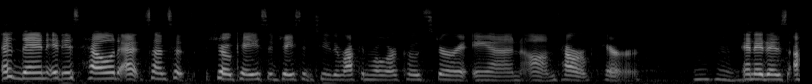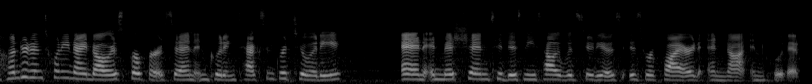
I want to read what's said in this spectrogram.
And then it is held at Sunset Showcase, adjacent to the Rock and Roller Coaster and um, Tower of Terror. mm-hmm. And it is $129 per person, including tax and gratuity. And admission to Disney's Hollywood Studios is required and not included.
